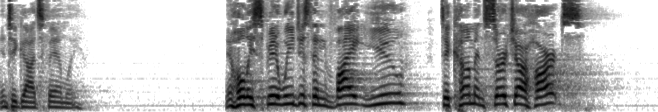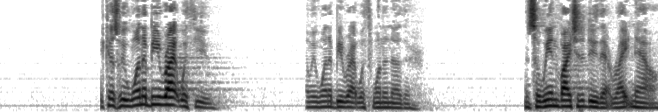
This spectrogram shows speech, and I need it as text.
into God's family. And Holy Spirit, we just invite you to come and search our hearts because we want to be right with you and we want to be right with one another. And so we invite you to do that right now.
